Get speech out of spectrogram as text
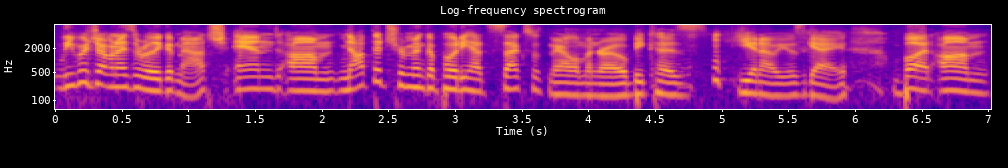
Libra Gemini is a really good match, and um, not that Truman Capote had sex with Marilyn Monroe because you know he was gay, but um,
